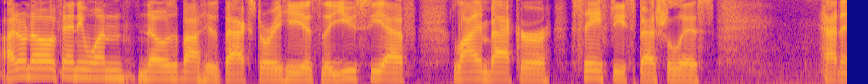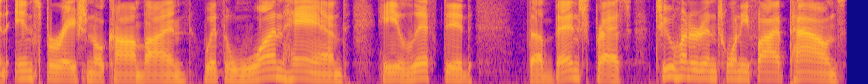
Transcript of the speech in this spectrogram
I don't know if anyone knows about his backstory. He is the UCF linebacker, safety specialist. Had an inspirational combine. With one hand, he lifted the bench press 225 pounds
